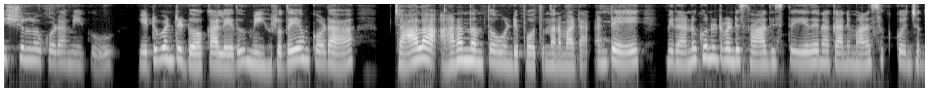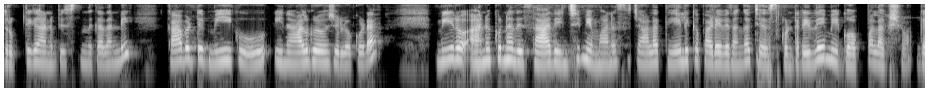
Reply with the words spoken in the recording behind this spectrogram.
విషయంలో కూడా మీకు ఎటువంటి డోకా లేదు. మీ హృదయం కూడా చాలా ఆనందంతో ఉండిపోతుందనమాట. అంటే మీరు అనుకున్నటువంటి సాధిస్తే ఏదైనా కానీ మనసుకు కొంచెం తృప్తిగా అనిపిస్తుంది కదండీ! కాబట్టి మీకు ఈ నాలుగు రోజుల్లో కూడా మీరు అనుకున్నది సాధించి మీ మనసు చాలా తేలిక పడే విధంగా చేసుకుంటారు. ఇదే మీ గొప్ప లక్ష్యం. గ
